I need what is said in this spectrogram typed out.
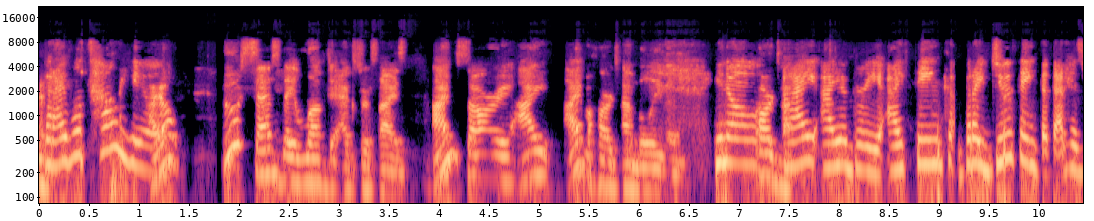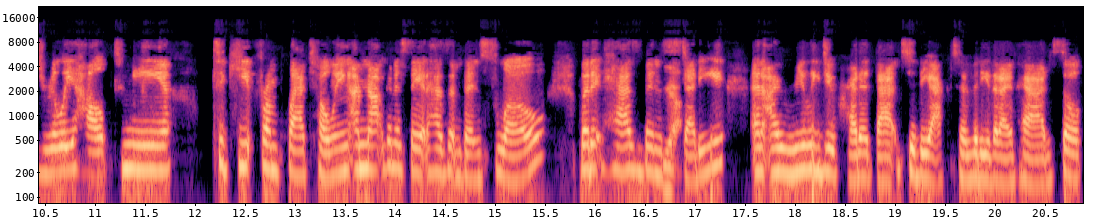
but I will tell you. I don't. Who says they love to exercise? I'm sorry. I I have a hard time believing. You know, I I agree. I think, but I do think that that has really helped me to keep from plateauing. I'm not going to say it hasn't been slow, but it has been yeah. steady. And I really do credit that to the activity that I've had. So,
